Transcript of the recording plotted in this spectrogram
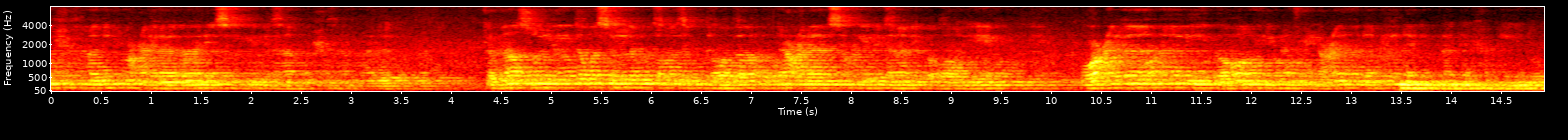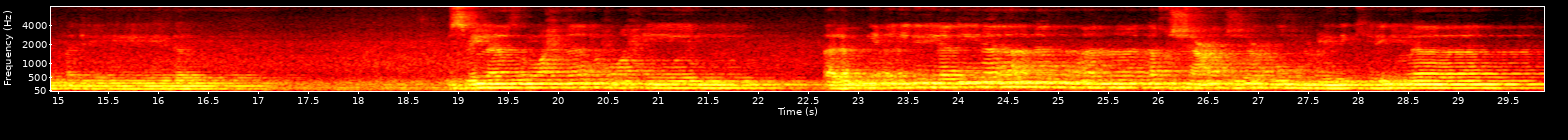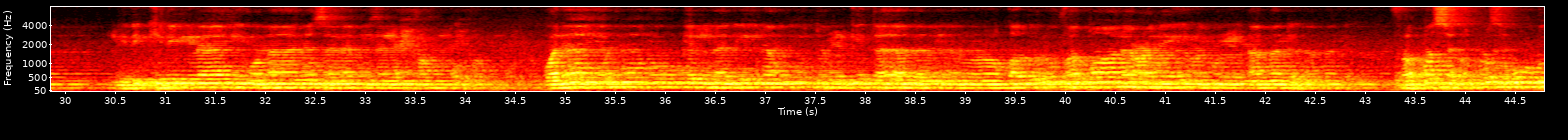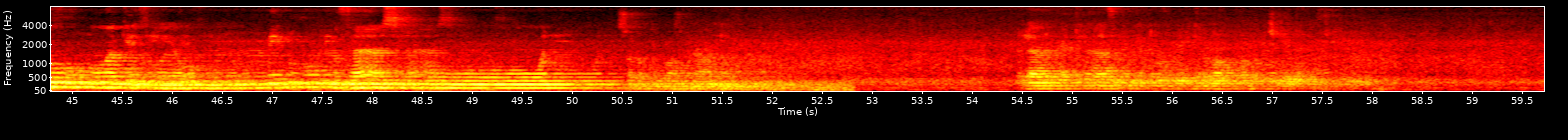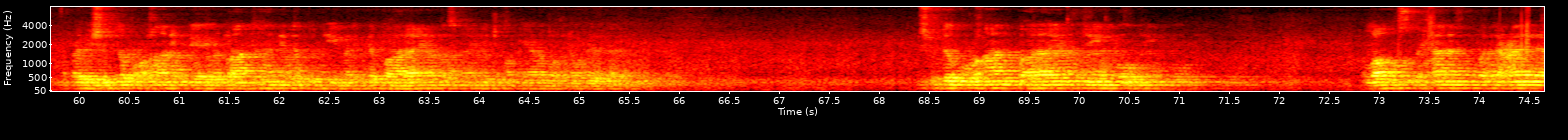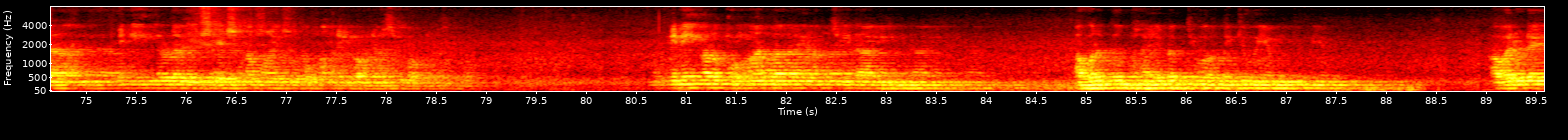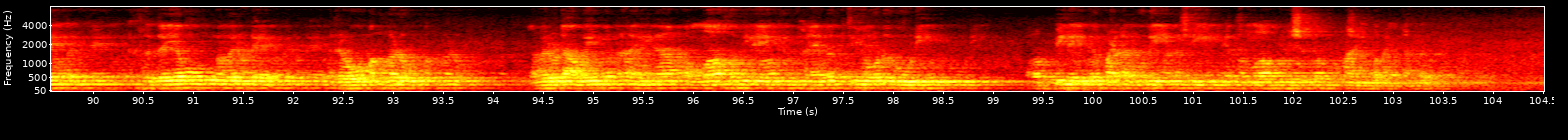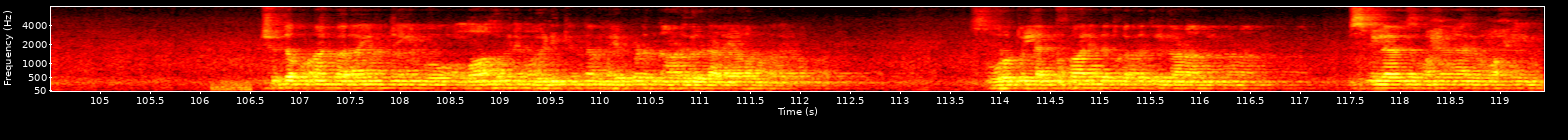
محمد وعلى آل سيدنا محمد. كما صليت وسلمت وزدت وباركت على سيدنا إبراهيم وعلى آل إبراهيم في العالمين إنك حميد مجيد. بسم الله الرحمن الرحيم. ألم يأن للذين آمنوا أن تخشع قلوبهم لذكر الله؟ ولا يكونوا كالذين أوتوا الكتاب من قبل فطال عليهم الأمد فقست قلوبهم وكثير منهم فاسقون صدق الله العظيم എല്ലാവരും നമ്മുടെ വിശുദ്ധ ഖുർആാനിൻ്റെ പ്രാധാന്യത്തെ പറ്റിയും അതിൻ്റെ പാരായണത്തെ സംബന്ധിച്ചുമൊക്കെയാണ് മുഅ്മിനീങ്ങൾ ഖുർആൻ പാരായണം ചെയ്താൽ അവർക്ക് ഭയഭക്തി വർദ്ധിക്കുകയും അവരുടെ ഹൃദയവും അവരുടെ രോമങ്ങളും അവരുടെ അവയവങ്ങളെല്ലാം അള്ളാഹുവിലേക്ക് ഭയഭക്തിയോടുകൂടി റബ്ബിലേക്ക് മടങ്ങുകയും ചെയ്യും എന്ന് അള്ളാഹു വിശുദ്ധ ഖുർആനിൽ പറയുന്നുണ്ട്. വിശുദ്ധ ഖുർആൻ പാരായണം ചെയ്യുമ്പോൾ അള്ളാഹുവിനെ പേടിക്കുന്ന അടയാളമാണ് സൂറത്തുൽ അൻഫാലിന്റെ തുടക്കത്തിൽ കാണാം ബിസ്മില്ലാഹിർ റഹ്മാനിർ റഹീം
